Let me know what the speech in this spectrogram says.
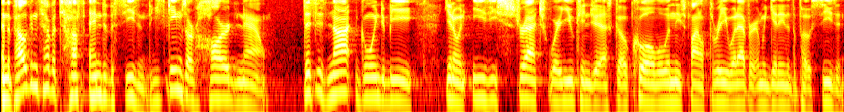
And the Pelicans have a tough end of the season. These games are hard now. This is not going to be, you know, an easy stretch where you can just go, cool, we'll win these final three, whatever, and we get into the postseason.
